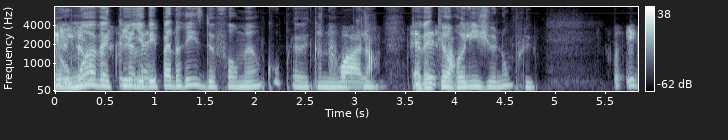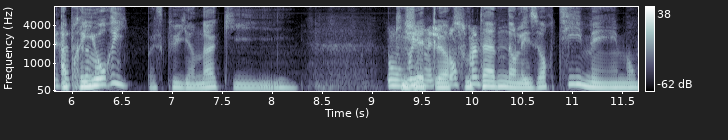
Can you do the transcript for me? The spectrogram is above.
au moins, avec il n'y avait pas de risque de former un couple avec un homme voilà. avec un religieux non plus. A priori, parce qu'il y en a qui, qui jettent leur soutane dans les orties, mais bon.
